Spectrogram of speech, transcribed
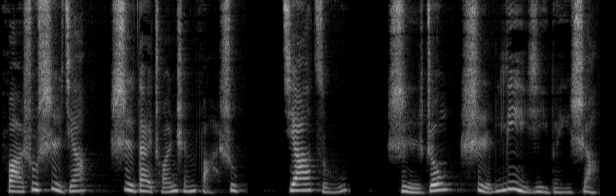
法术世家世代传承法术，家族始终是利益为上。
